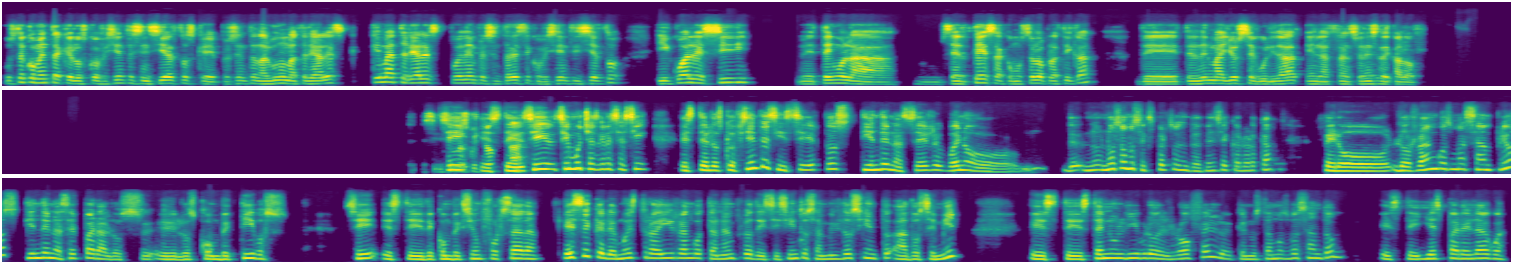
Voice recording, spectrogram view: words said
Usted comenta que los coeficientes inciertos que presentan algunos materiales, ¿qué materiales pueden presentar este coeficiente incierto y cuáles sí eh, tengo la mm, certeza, como usted lo platica, de tener mayor seguridad en la transferencia de calor. Sí, este, ah. sí, sí, muchas gracias. Sí, este, los coeficientes inciertos tienden a ser, bueno, no, no, somos expertos en transferencia de calor acá, pero los rangos más amplios tienden a ser para los, eh, los convectivos, sí, este, de convección forzada. Ese que le muestro ahí, rango tan amplio de 600 a 1200 a 12000, este, está en un libro, el Roffel, que nos estamos basando, este, y es para el agua.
